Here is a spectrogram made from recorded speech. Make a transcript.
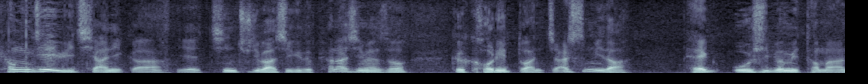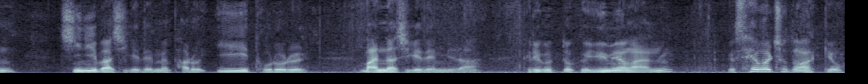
평지에 위치하니까 예, 진출입하시기도 편하시면서 그 거리 또한 짧습니다. 150여 미터만 진입하시게 되면 바로 이 도로를 만나시게 됩니다. 그리고 또 그 유명한 그 세월 초등학교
